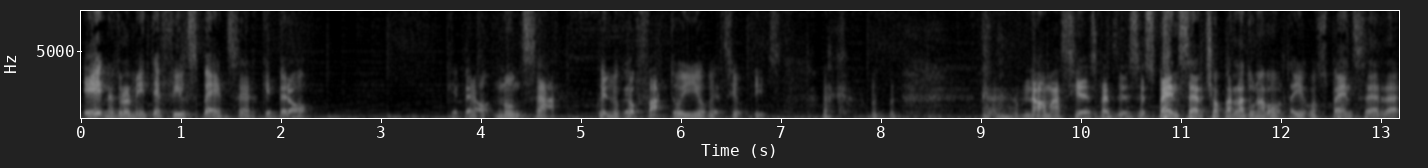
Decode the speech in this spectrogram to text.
e naturalmente Phil Spencer, che però, che però non sa quello che ho fatto io per Sea of Tips. No, ma sì, Spencer, ci ho parlato una volta io con Spencer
